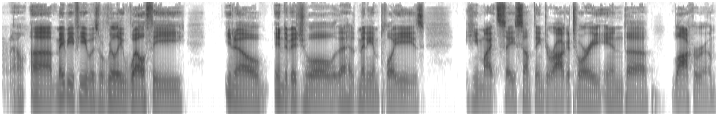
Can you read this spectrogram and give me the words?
don't know, uh, maybe if he was a really wealthy, you know, individual that had many employees, he might say something derogatory in the locker room.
